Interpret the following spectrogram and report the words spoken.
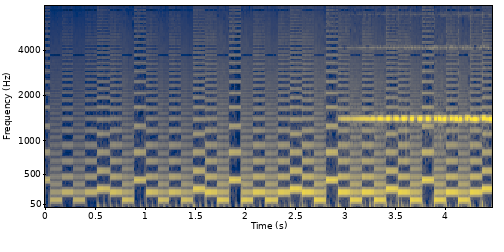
Thank you.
